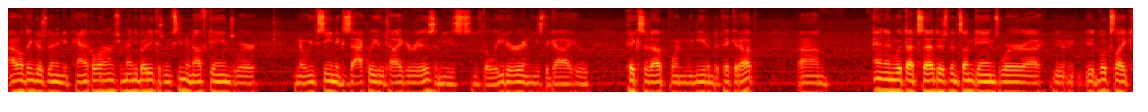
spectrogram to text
I don't think there's been any panic alarms from anybody because we've seen enough games where, you know, we've seen exactly who Tiger is, and he's he's the leader, and he's the guy who picks it up when we need him to pick it up. Um, and then with that said, there's been some games where uh, you know, it looks like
